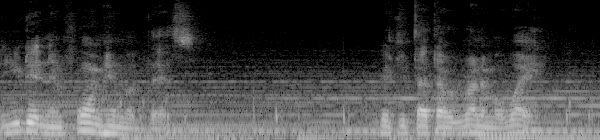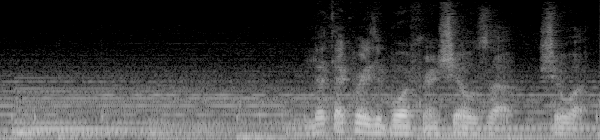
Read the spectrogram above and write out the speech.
And you didn't inform him of this because you thought that would run him away. let that crazy boyfriend shows up, show up,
